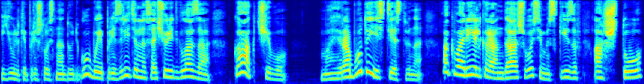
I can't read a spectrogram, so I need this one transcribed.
Юльке пришлось надуть губы и презрительно сощурить глаза. «Как чего?» «Мои работы, естественно. Акварель, карандаш, восемь эскизов. А что?»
